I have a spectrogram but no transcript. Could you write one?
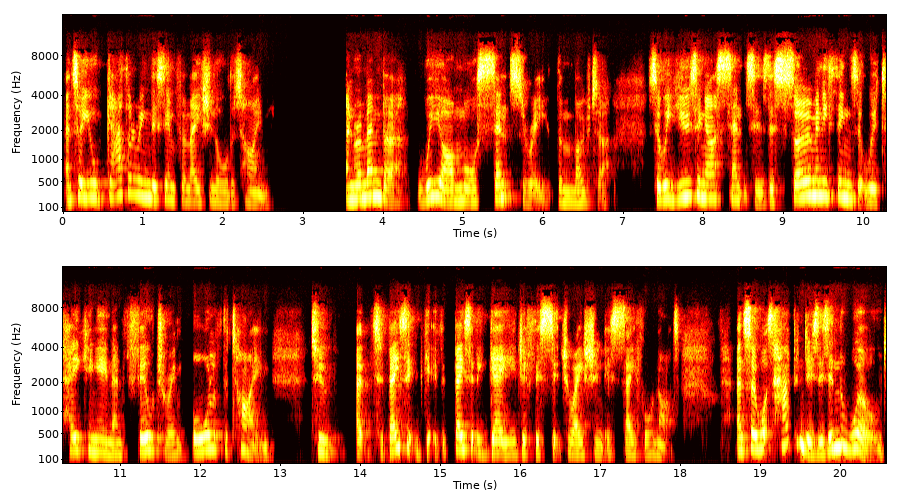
And so you're gathering this information all the time. And remember, we are more sensory than motor. So we're using our senses. There's so many things that we're taking in and filtering all of the time to uh, to basically basically gauge if this situation is safe or not. And so what's happened is is in the world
